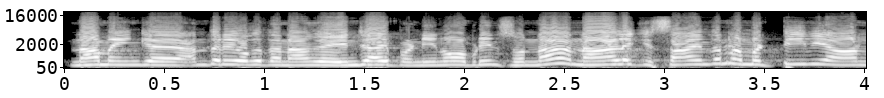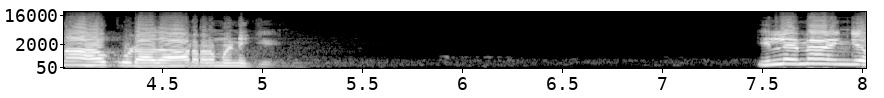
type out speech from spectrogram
நாம் இங்கே அந்த யோகத்தை நாங்கள் என்ஜாய் பண்ணினோம் அப்படின்னு சொன்னால் நாளைக்கு சாயந்தரம் நம்ம டிவி ஆன் ஆகக்கூடாது ஆறரை மணிக்கு. இல்லைன்னா இங்கே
